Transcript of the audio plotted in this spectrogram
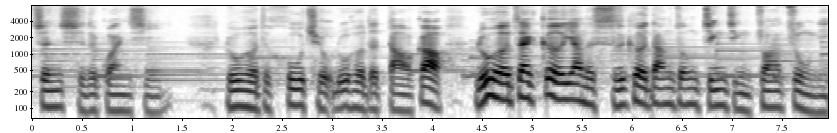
真实的关系，如何的呼求，如何的祷告，如何在各样的时刻当中紧紧抓住你。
